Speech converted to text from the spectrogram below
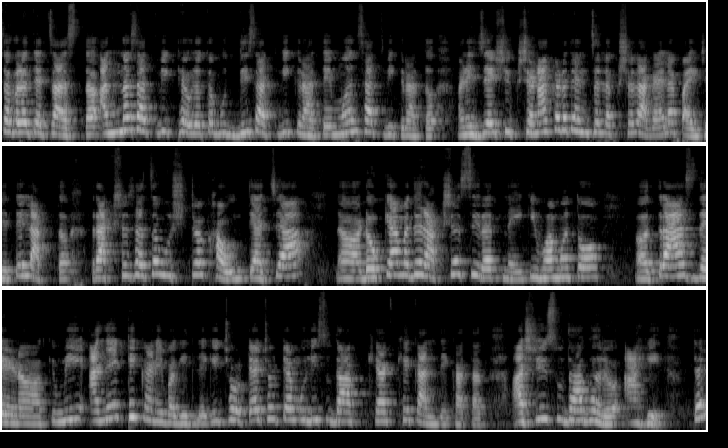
सगळं त्याचं असतं. अन्न सात्विक ठेवलं तर बुद्धी सात्विक राहते मन सात्विक राहतं आणि जे शिक्षणाकडे त्यांचं लक्ष लागायला पाहिजे ते लागतं. राक्षसाचं उष्ट खाऊन त्याच्या डोक्यामध्ये राक्षस शिरत नाही किंवा मग तो त्रास देणं कि मी अनेक ठिकाणी बघितले की छोट्या छोट्या मुलीसुद्धा अख्खे अख्खे कांदे खातात. अशी सुद्धा घरं आहेत. तर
